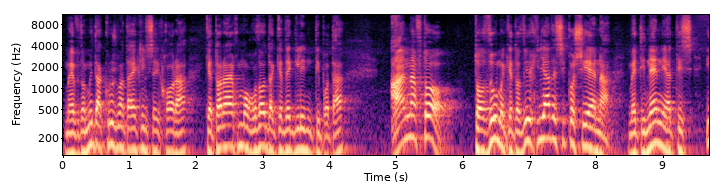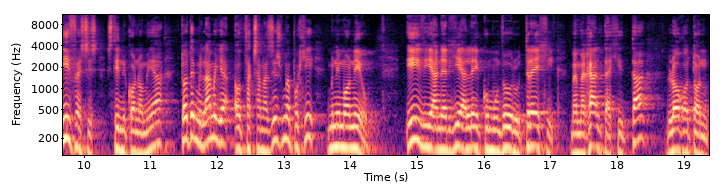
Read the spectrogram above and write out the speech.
με 70 κρούσματα έκλεισε η χώρα και τώρα έχουμε 80 και δεν κλείνει τίποτα, αν αυτό το δούμε και το 2021 με την έννοια της ύφεσης στην οικονομία, τότε μιλάμε για ότι θα ξαναζήσουμε εποχή μνημονίου. Ήδη η ανεργία, λέει Κουμουνδούρου, τρέχει με μεγάλη ταχύτητα λόγω των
